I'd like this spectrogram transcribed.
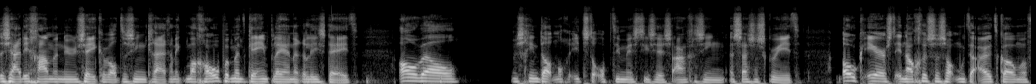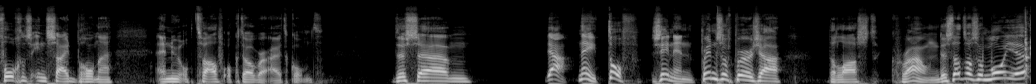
dus ja, die gaan we nu zeker wel te zien krijgen. En ik mag hopen met gameplay en een release date. Alhoewel misschien dat nog iets te optimistisch is, aangezien Assassin's Creed ook eerst in augustus had moeten uitkomen. Volgens Inside bronnen. En nu op 12 oktober uitkomt. Dus um, ja, nee, tof. Zin in. Prince of Persia, The Last Crown. Dus dat was een mooie,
